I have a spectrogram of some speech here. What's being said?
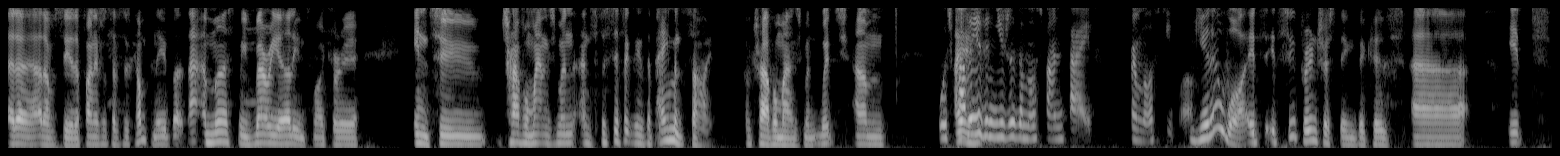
at, a, at obviously at a financial services company. But that immersed me very early into my career into travel management and specifically the payment side of travel management, which um, Which I- probably isn't usually the most fun side for most people. You know what? It's it's super interesting because uh, it's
